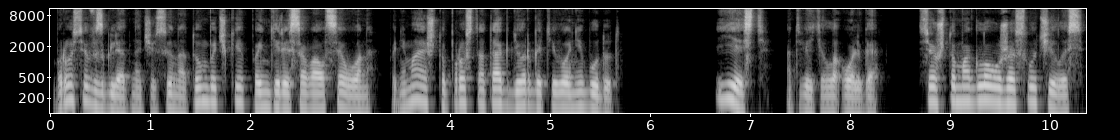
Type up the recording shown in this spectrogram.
Бросив взгляд на часы на тумбочке, поинтересовался он, понимая, что просто так дергать его не будут. «Есть», — ответила Ольга. «Все, что могло, уже случилось».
